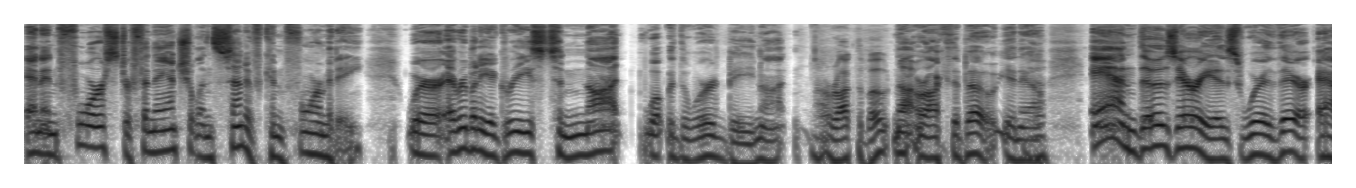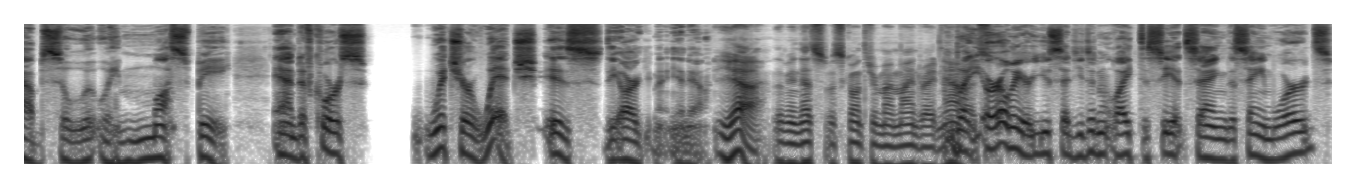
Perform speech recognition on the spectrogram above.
an enforced or financial incentive conformity where everybody agrees to not, what would the word be? Not Not rock the boat. not rock the boat, you know. And those areas where there absolutely must be. And of course, which or which is the argument, you know. Yeah, I mean that's what's going through my mind right now. but It's- earlier you said you didn't like to see it saying the same words.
